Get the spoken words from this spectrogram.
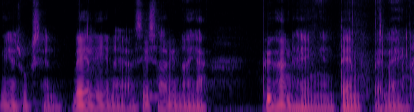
Jeesuksen velinä ja sisarina ja pyhän hengen temppeleinä.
